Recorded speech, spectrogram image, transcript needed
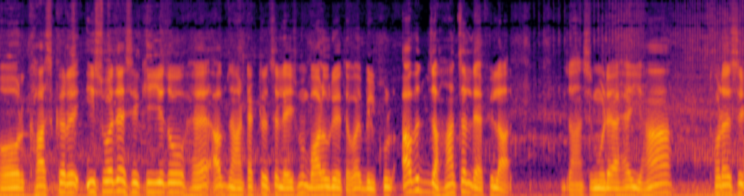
और ख़ासकर इस वजह से कि ये जो है, अब जहाँ ट्रैक्टर चल रहा है, इसमें बाढ़ रहे थे भाई बिल्कुल, अब जहाँ चल रहा है फ़िलहाल, जहाँ से मुड़ा है, यहाँ थोड़ा सी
